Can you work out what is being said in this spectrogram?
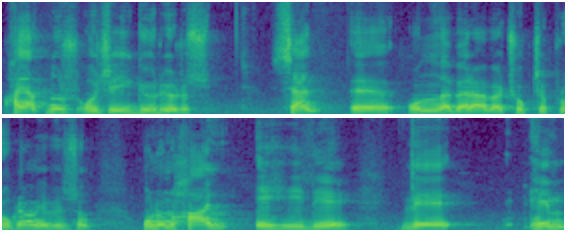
Hayat Nur Hoca'yı görüyoruz. Sen e, onunla beraber çokça program yapıyorsun. Onun hal ehli ve hem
